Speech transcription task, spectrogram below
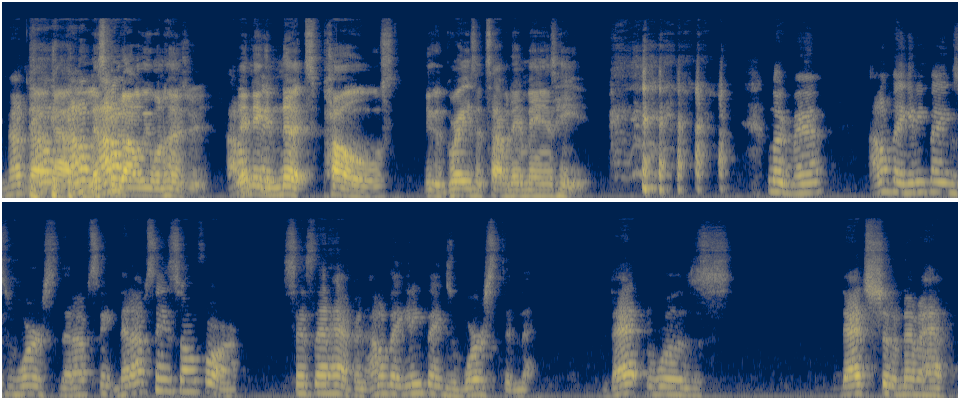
Not, Now, I now, don't, let's keep it don't, all the way 100. I That don't nigga think- nuts paused. Nigga grazed the top of that man's head. Look, man, I don't think anything's worse that I've seen that I've seen so far since that happened. I don't think anything's worse than that. That was that should have never happened.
